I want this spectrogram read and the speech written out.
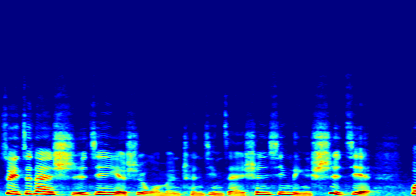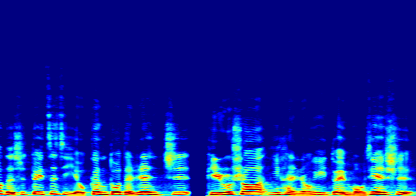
所以这段时间也是我们沉浸在身心灵世界，或者是对自己有更多的认知。比如说，你很容易对某件事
